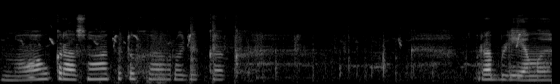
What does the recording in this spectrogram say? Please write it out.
Но у красного петуха вроде как проблемы.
